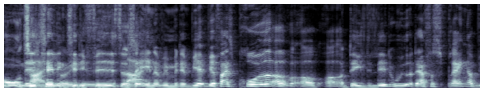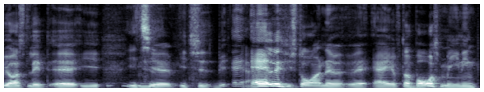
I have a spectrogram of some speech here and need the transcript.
nedtælling til de fedeste, og så Nej. ender vi med det. Vi har, vi har faktisk prøvet at, at, at dele det lidt ud, og derfor springer vi også lidt øh, i, I tid. I, øh, i tid. Vi, ja. Alle historierne øh, er efter vores mening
